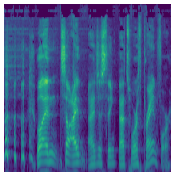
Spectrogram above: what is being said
Well, and so I, I just think that's worth praying for.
